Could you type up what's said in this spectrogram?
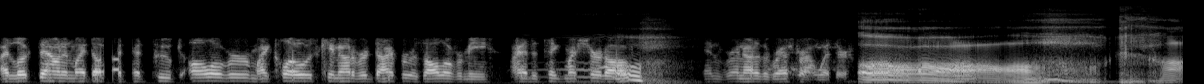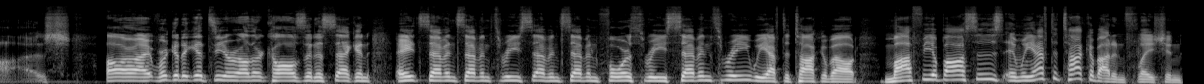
I looked down and my daughter had pooped all over my clothes, came out of her diaper, was all over me. I had to take my shirt off oh. and run out of the restaurant with her. Oh, gosh. All right, we're going to get to your other calls in a second. 877 377 4373. We have to talk about mafia bosses and we have to talk about inflation.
